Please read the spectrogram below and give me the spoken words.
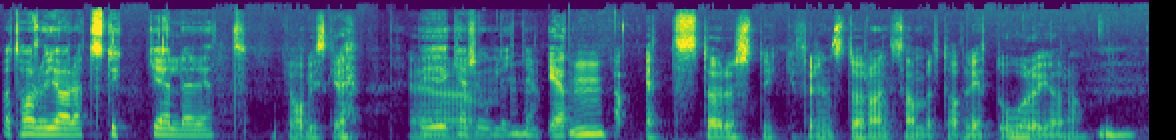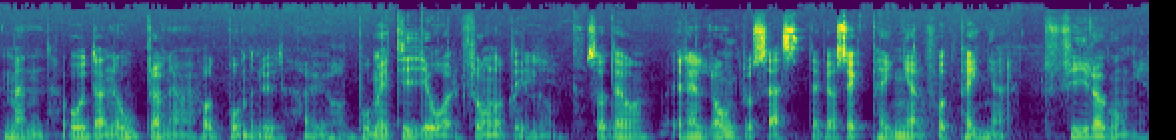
Vad tar det att göra ett stycke eller ett... ja vi ska... Det är ehm, kanske olika. Ett, Mm. ett större stycke för en större ensemble tar väl ett år att göra. Mm. Men, och den operan jag har hållit på med nu har jag hållit på med i tio år från och till. Så då är det en lång process där vi har sökt pengar och fått pengar. Fyra gånger.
